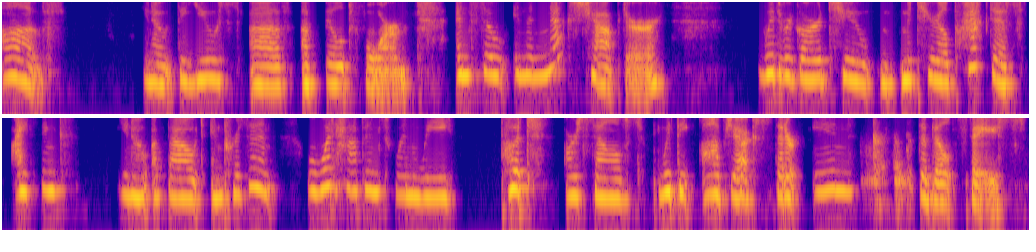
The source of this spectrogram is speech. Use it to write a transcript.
of you know the use of a built form. And so in the next chapter with regard to material practice i think you know about and present well what happens when we put ourselves with the objects that are in the built space.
